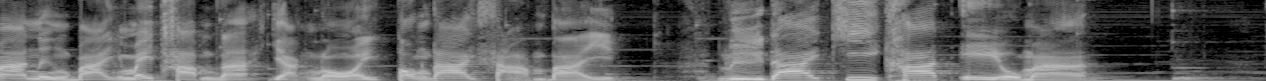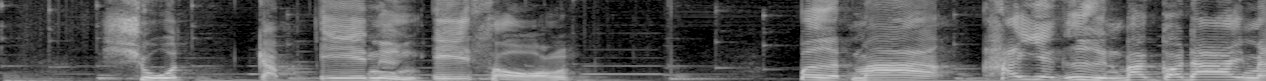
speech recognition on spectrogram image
มาหนึ่งใบไม่ทำนะ อย่างน้อยต้องได้สามใบ หรือได้ที่คาดเอวมา ชุดกับ A1 A2 เปิดมาให้อย่างอื่นบ้างก็ได้ไหม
